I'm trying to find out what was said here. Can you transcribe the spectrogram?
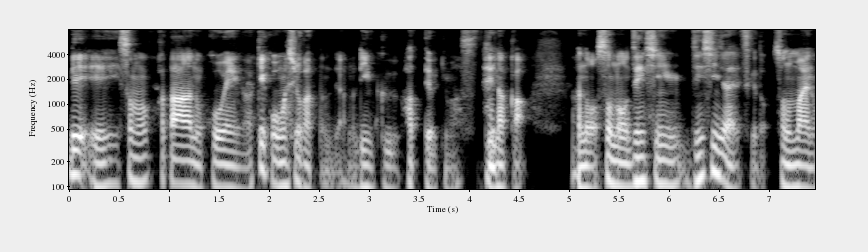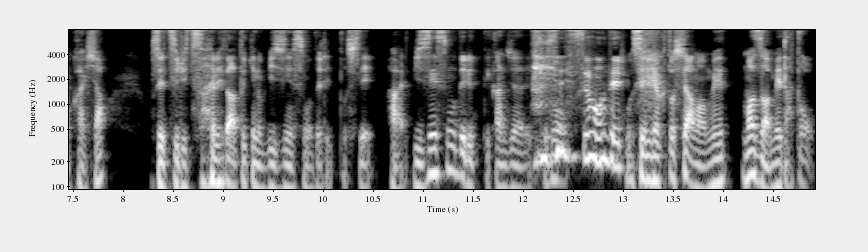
で、えーその方の講演が結構面白かったんで、あの、リンク貼っておきます。で、はいなんか、あの、その前身、前身じゃないですけど、その前の会社を設立された時のビジネスモデルとして、はい、ビジネスモデルって感じじゃないですビジネけど、スモデル。戦略としては、まあ、め、まずは目立とうっ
